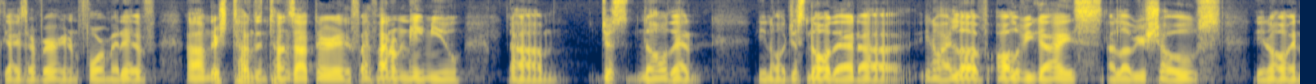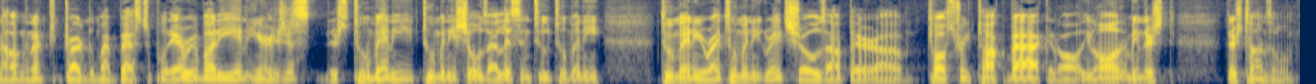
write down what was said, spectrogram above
guys are very informative. Um, there's tons and tons out there. If if I don't name you, um, just know that you know. Just know that uh, you know I love all of you guys. I love your shows. You know, and I'm gonna try to do my best to put everybody in here. It's just there's too many, too many shows I listen to. Too many, too many, right? Too many great shows out there. Um, 12th Street Talkback and all. You know, all. I mean, there's there's tons of them.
